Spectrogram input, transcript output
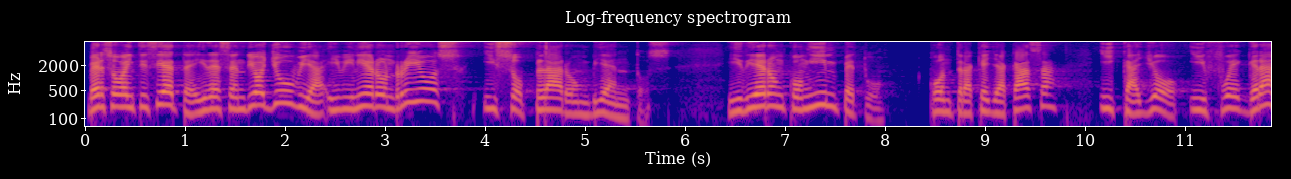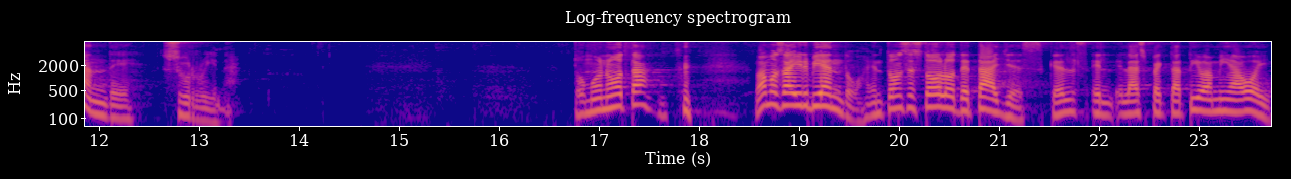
Verso 27, y descendió lluvia y vinieron ríos y soplaron vientos y dieron con ímpetu contra aquella casa y cayó y fue grande su ruina. ¿Tomó nota? Vamos a ir viendo entonces todos los detalles, que es la expectativa mía hoy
